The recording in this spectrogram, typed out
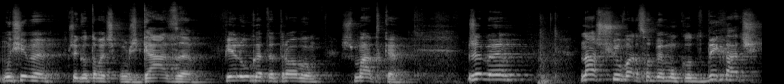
Musimy przygotować jakąś gazę, pieluchę tetrową, szmatkę, żeby nasz siuwar sobie mógł oddychać,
